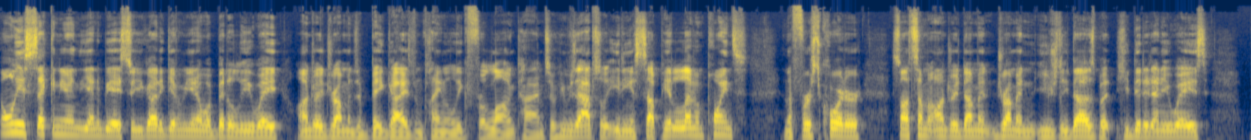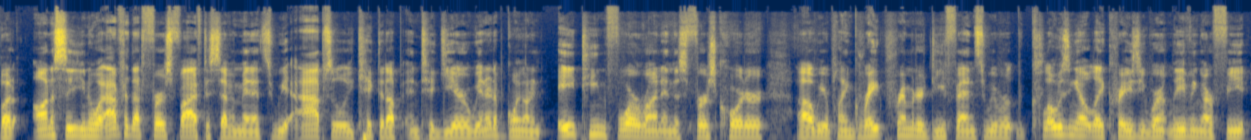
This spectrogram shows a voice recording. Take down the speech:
only his second year in the NBA, so you got to give him, you know, a bit of leeway. Andre Drummond's a big guy; he's been playing the league for a long time, so he was absolutely eating us up. He had 11 points in the first quarter. It's not something Andre Drummond, Drummond usually does, but he did it anyways. But honestly, you know what? After that first five to seven minutes, we absolutely kicked it up into gear. We ended up going on an 18 4 run in this first quarter. Uh, we were playing great perimeter defense. We were closing out like crazy, weren't leaving our feet.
